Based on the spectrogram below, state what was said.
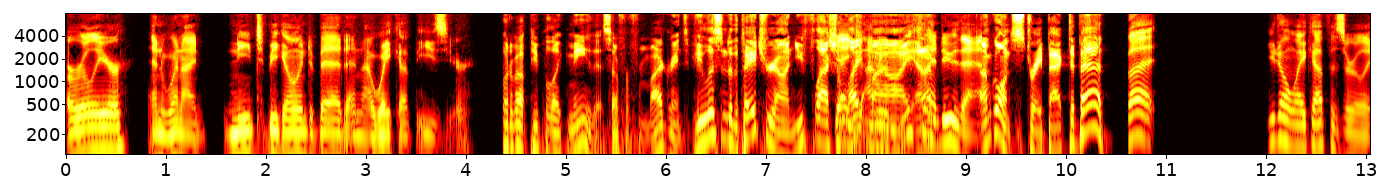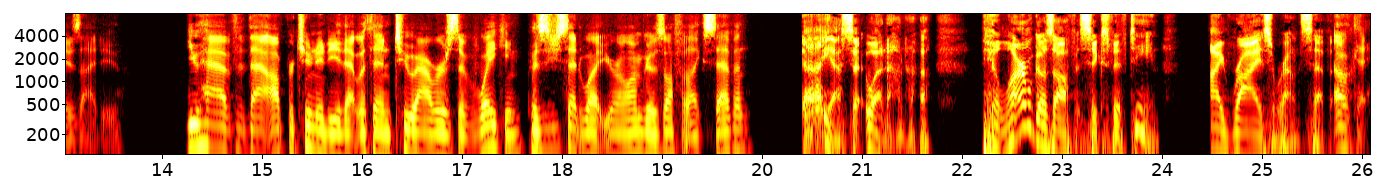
earlier and when I need to be going to bed and I wake up easier. What about people like me that suffer from migraines? If you listen to the Patreon, you flash a light you- in my mean, eye and I'm, do that. I'm going straight back to bed. but you don't wake up as early as I do. You have that opportunity that within two hours of waking, because you said what your alarm goes off at like seven. Uh, yes. Well, no, no. The alarm goes off at 6:15. I rise around 7. Okay,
